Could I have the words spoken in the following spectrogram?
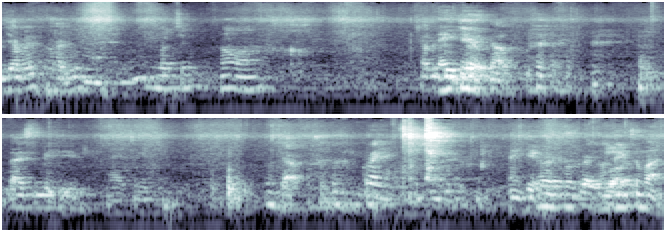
Zabijamy, kochani. Marcin? Oh. Have a Thank good you. nice to meet you. Nice to meet you. Ciao. Great. Thank you. Great. Thanks so much.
